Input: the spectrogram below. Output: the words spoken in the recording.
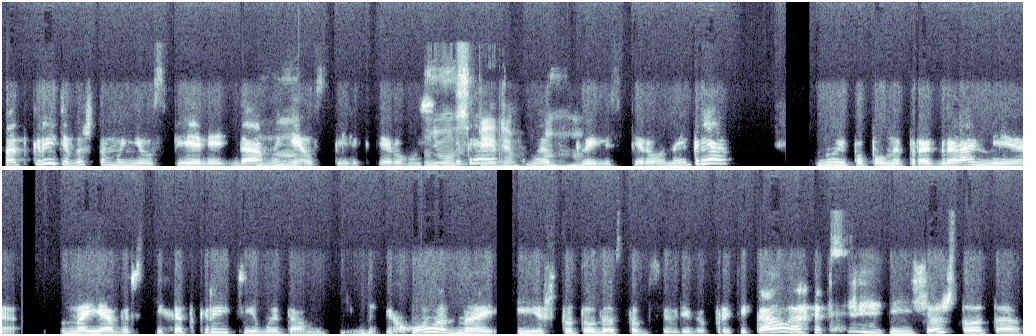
открытие, потому что мы не успели. Да, угу. мы не успели к первому сентября. Не успели. Мы угу. открылись 1 ноября. Ну и по полной программе ноябрьских открытий мы там и холодно, и что-то у нас там все время протекало, и еще что-то.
